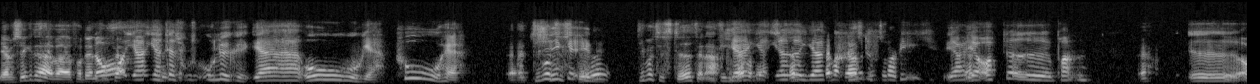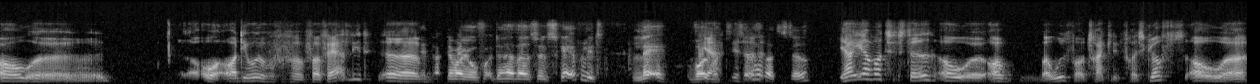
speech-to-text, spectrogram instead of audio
Ja, hvis ikke det havde været for den... Nå, ja, ja, deres ulykke. Ja, uh, ja, puha. ja, de var til stede. De var til stede den aften. Ja, Hvad var jeg, jeg, kørte forbi. Ja, Ja. jeg opdagede branden. Ja. Øh, og, øh, og, og det var jo for, forfærdeligt. Øh, Det, var jo, det havde været et selskabeligt lag, hvor Ja, ja, det de havde det. været til stede. Ja, jeg var til stede og, øh, og var ude for at trække lidt frisk luft, og øh,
